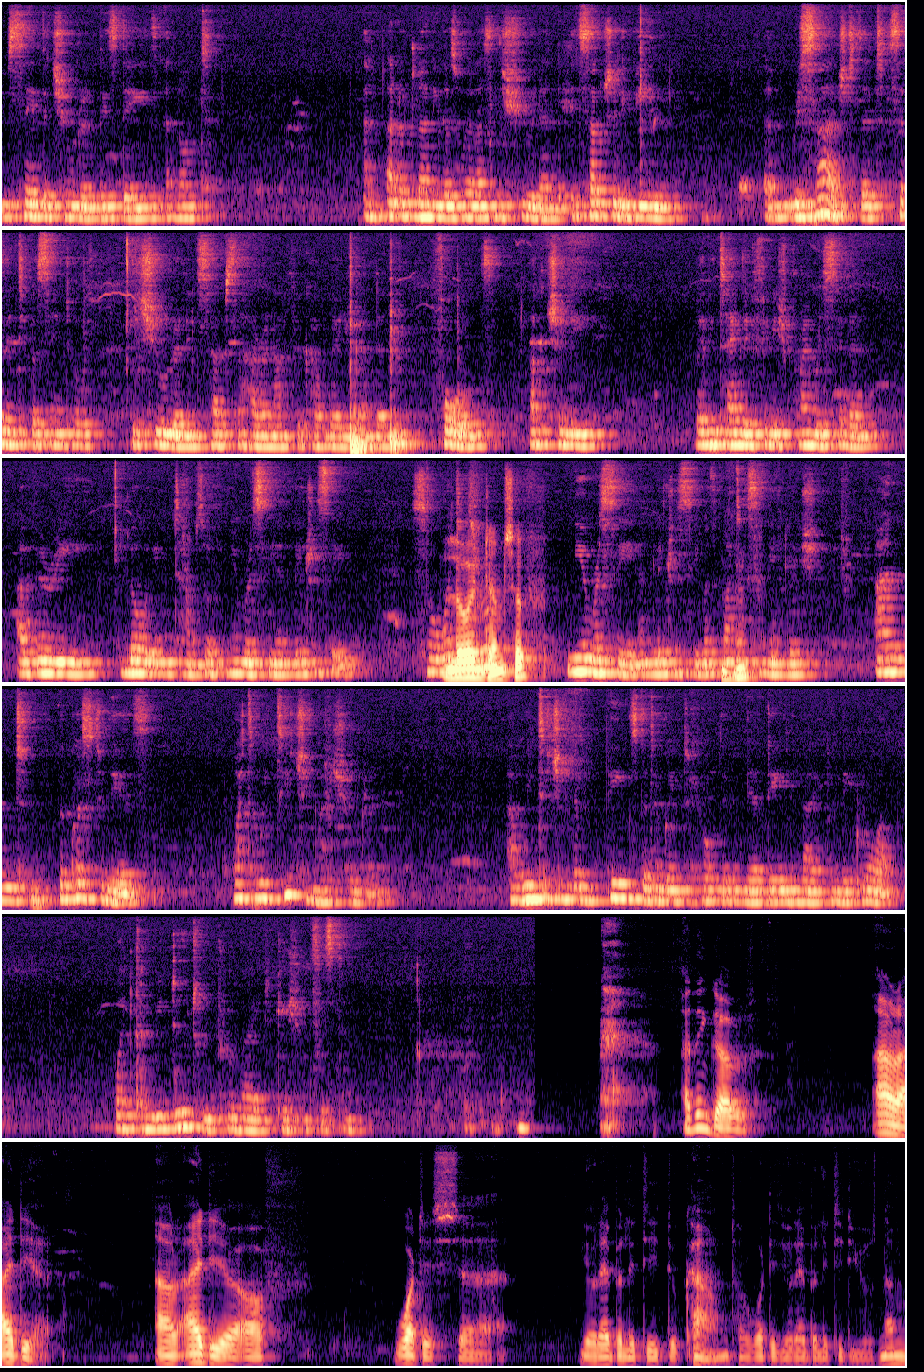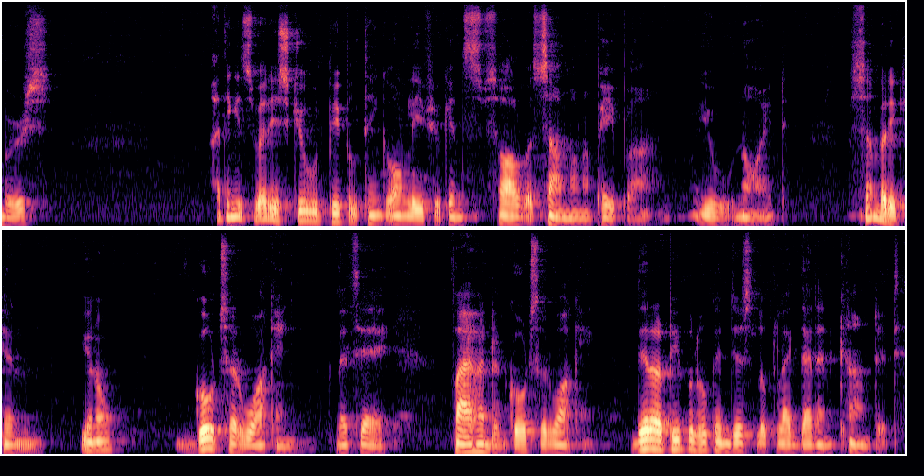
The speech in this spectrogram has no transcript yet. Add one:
you say the children these days are not are, are not learning as well as they should, and it's actually been um, researched that 70% of the children in sub-Saharan Africa, where Uganda falls, actually, by the time they finish primary seven, are very low in terms of numeracy and literacy. So Low in terms of? numeracy and literacy, mathematics and English. And the question is, what are we teaching our children? Are we teaching them things that are going to help them in their daily life when they grow up? What can we do to improve our education system? I think our, our idea, our idea of what is uh, your ability to count or what is your ability to use numbers, I think it's very skewed. People think only if you can solve a sum on a paper, you know it. Somebody can, you know, goats are walking, let's say five hundred goats are walking. There are people who can just look like that and count it.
